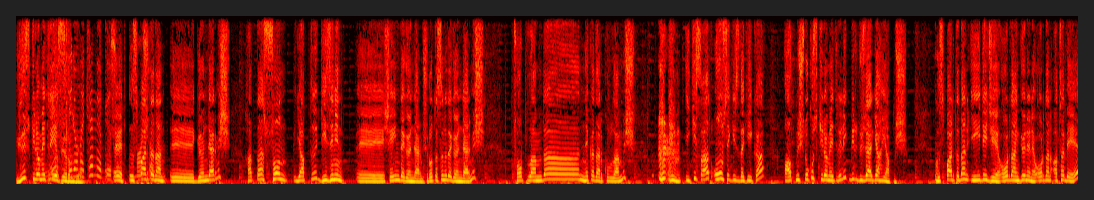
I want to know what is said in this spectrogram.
100 kilometre 100 yapıyorum diyor. kilometre mi yapıyorsun? Evet Isparta'dan e, göndermiş. Hatta son yaptığı gezinin e, şeyini de göndermiş. Rotasını da göndermiş. Toplamda ne kadar kullanmış? 2 saat 18 dakika 69 kilometrelik bir güzergah yapmış. Isparta'dan İğdeci'ye, oradan Gönen'e, oradan Atabey'e,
